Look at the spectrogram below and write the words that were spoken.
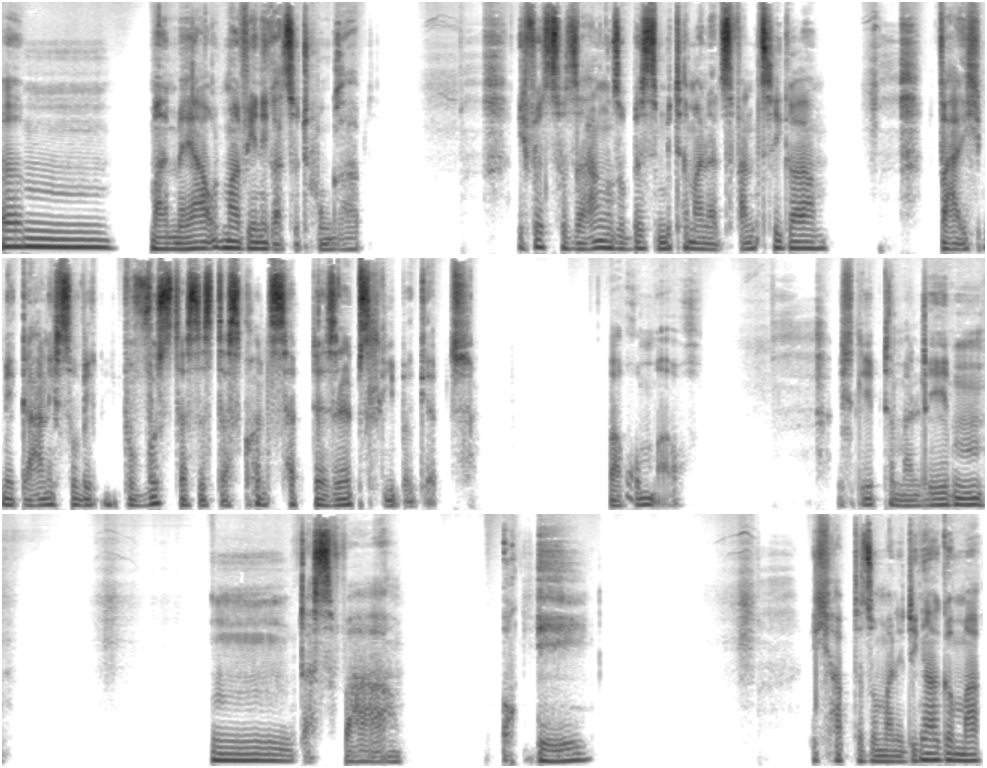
ähm, mal mehr und mal weniger zu tun gehabt. Ich würde so sagen, so bis Mitte meiner Zwanziger war ich mir gar nicht so wirklich bewusst, dass es das Konzept der Selbstliebe gibt. Warum auch? Ich lebte mein Leben. Hm, das war okay. Ich habe da so meine Dinger gemacht.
